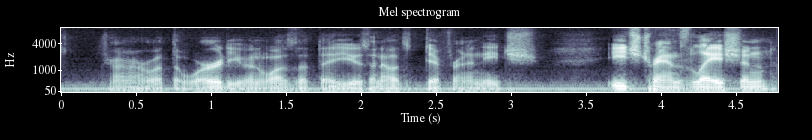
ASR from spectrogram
I'm trying to remember what the word even was that they use. I know it's different in each each translation.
